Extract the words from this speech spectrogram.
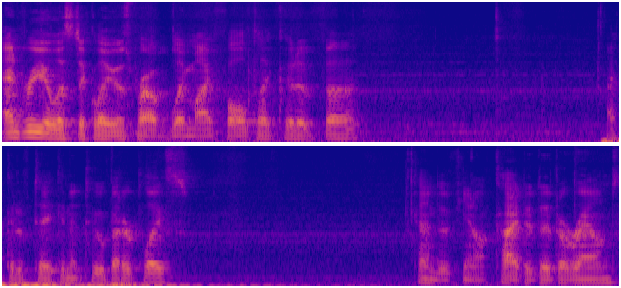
And realistically, it was probably my fault. I could have, uh, I could have taken it to a better place. Kind of, you know, kited it around.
